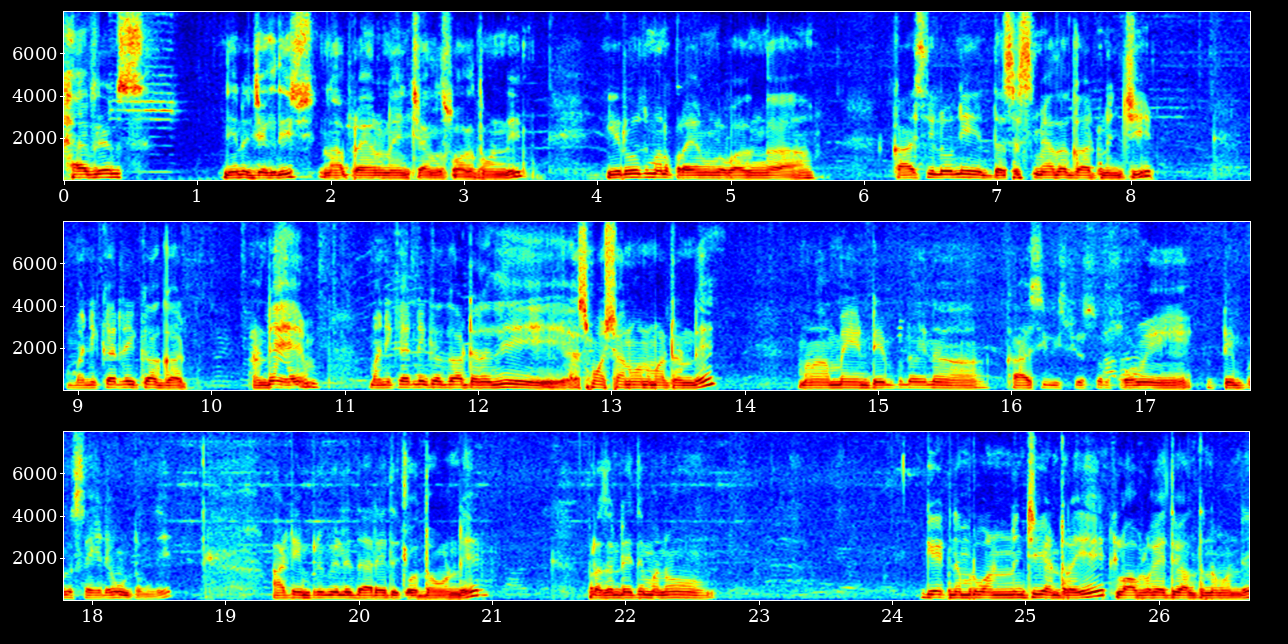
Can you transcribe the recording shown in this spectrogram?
హాయ్ ఫ్రెండ్స్ నేను జగదీష్. నా ప్రయాణం నేను ఛానల్ స్వాగతం అండి. ఈరోజు మన ప్రయాణంలో భాగంగా కాశీలోని దశస్మేధ ఘాట్ నుంచి మణికర్ణిక ఘాట్ అంటే మణికర్ణిక ఘాట్ అనేది శ్మశానం అనమాట అండి. మన మెయిన్ టెంపుల్ అయిన కాశీ విశ్వేశ్వర స్వామి టెంపుల్ సైడే ఉంటుంది. ఆ టెంపుల్కి వెళ్ళే దారి అయితే చూద్దామండి ప్రజెంట్ అయితే మనం గేట్ నెంబర్ వన్ నుంచి ఎంటర్ అయ్యి లోపలికి అయితే వెళ్తున్నామండి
